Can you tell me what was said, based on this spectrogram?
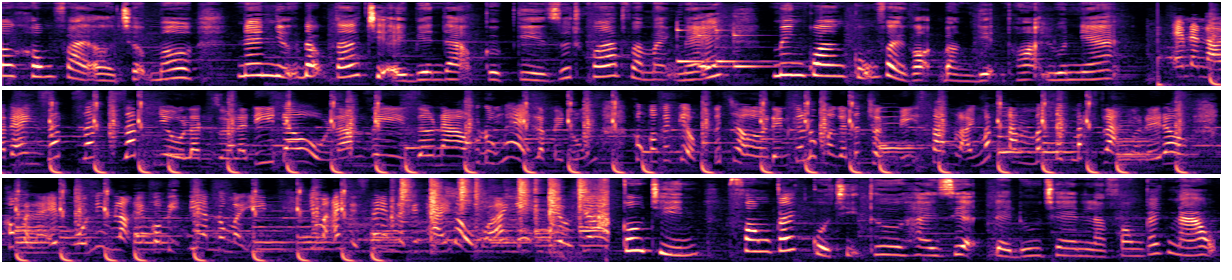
Dancer không phải ở chợ mơ nên những động tác chị ấy biên đạo cực kỳ dứt khoát và mạnh mẽ. Minh Quang cũng phải gọi bằng điện thoại luôn nha. Em đã nói với anh rất rất rất nhiều lần rồi là đi đâu Làm gì giờ nào có đúng hẹn là phải đúng Không có cái kiểu cứ chờ đến cái lúc mà người ta chuẩn bị xong lại mất năm mấy phút rằng ở đấy đâu Không phải em muốn im lặng có bị điên đâu mà im Anh phải xem là cái thái độ của anh ấy nhiều nha Câu 9. Phong cách của chị Thư hay diện để đu chen là phong cách nào?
